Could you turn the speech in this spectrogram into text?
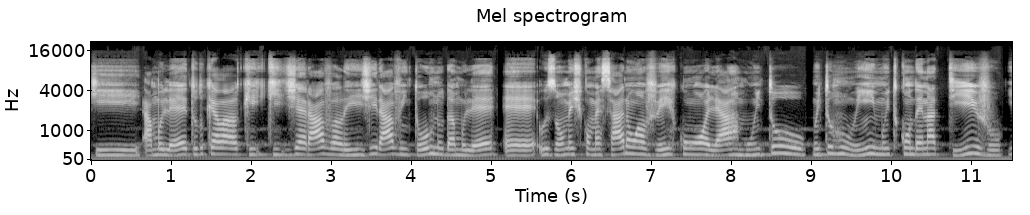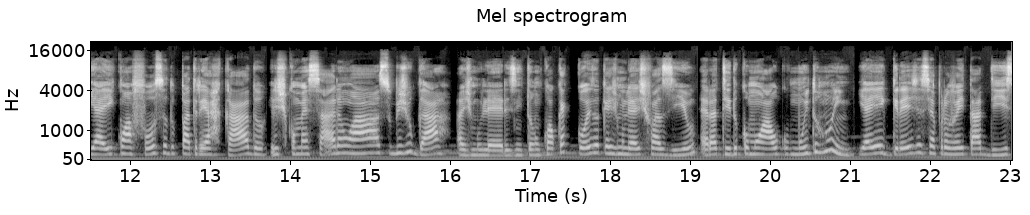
que a mulher, tudo que ela que, que gerava ali, girava em torno da mulher, é, os homens começaram a ver com um olhar muito, muito ruim, muito condenativo. E aí, com a força do patriarcado, eles começaram a subjugar as mulheres. Então, qualquer coisa que as mulheres faziam era tido como algo muito ruim. E aí a igreja se aproveitar disso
